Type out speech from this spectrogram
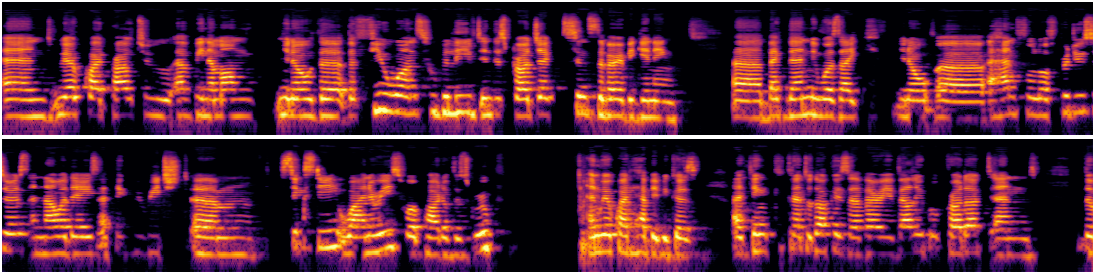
and we are quite proud to have been among you know the the few ones who believed in this project since the very beginning. Uh, back then, it was like you know uh, a handful of producers, and nowadays I think we reached um, 60 wineries who are part of this group and we're quite happy because I think Trento DOC is a very valuable product, and the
